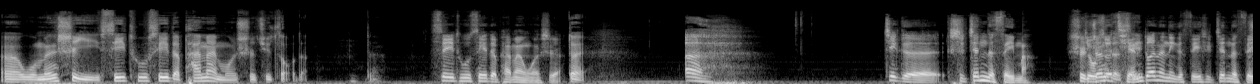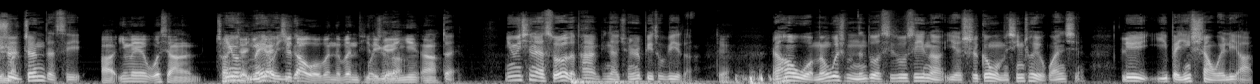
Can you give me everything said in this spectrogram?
呃，我们是以 C to C 的拍卖模式去走的。对 C to C 的拍卖模式，对，呃，这个是真的 C 吗？是真的就说前端的那个 C 是真的 C 吗？是真的 C，啊，因为我想创业者应该因为没有知道我问的问题的原因啊。因为现在所有的拍卖平台全是 B to B 的。对。然后我们为什么能做 C to C 呢？也是跟我们新车有关系。例以北京市场为例啊，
